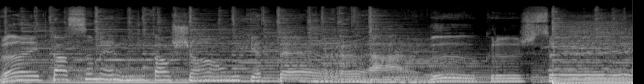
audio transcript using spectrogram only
Deita a semente ao chão que a terra há de crescer.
